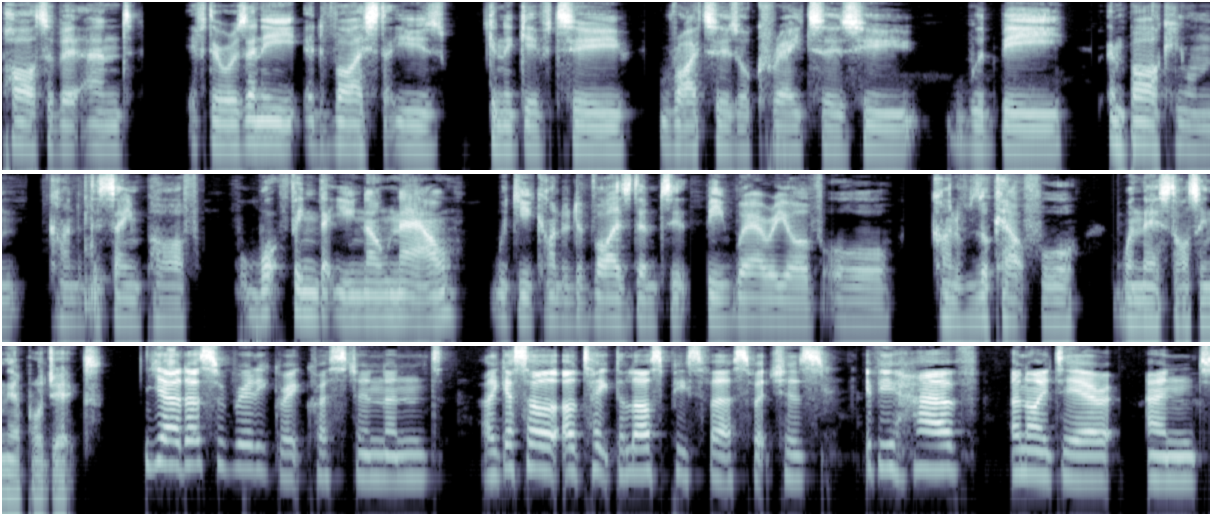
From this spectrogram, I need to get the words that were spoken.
part of it? And if there was any advice that you was going to give to writers or creators who would be embarking on kind of the same path, what thing that you know now would you kind of advise them to be wary of or kind of look out for when they're starting their project? Yeah, that's a really great question. And I guess I'll, I'll take the last piece first, which is if you have an idea and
